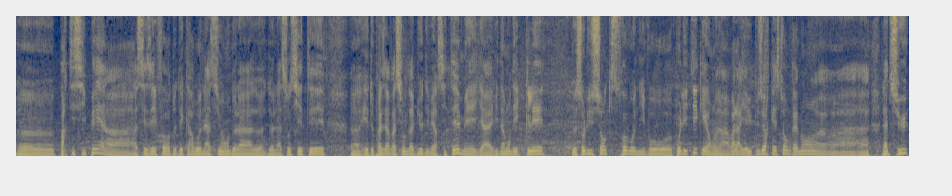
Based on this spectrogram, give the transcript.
euh, participer à, ces efforts de décarbonation de la, de, la société euh, et de préservation de la biodiversité, mais il y a évidemment des clés de solutions qui se trouvent au niveau politique et on a, voilà, il y a eu plusieurs questions vraiment euh, là-dessus.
